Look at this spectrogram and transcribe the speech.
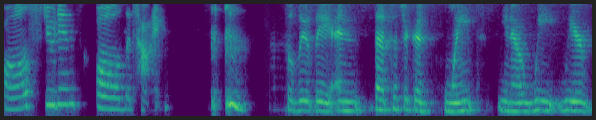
all students all the time Absolutely, and that's such a good point. You know, we we're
